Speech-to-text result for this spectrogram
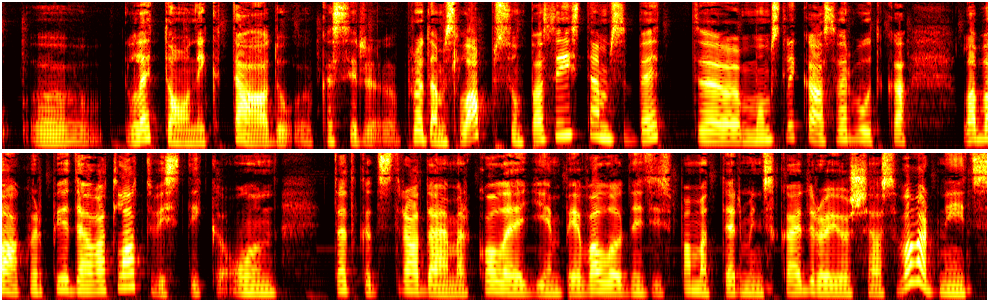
uh, letoniku, tādu, kas ir, protams, labs un pazīstams, bet uh, mums likās, varbūt, ka labāk var piedāvāt latvistika. Un tad, kad strādājām ar kolēģiem pie valodniecības pamatterminu skaidrojošās vārnīcas,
